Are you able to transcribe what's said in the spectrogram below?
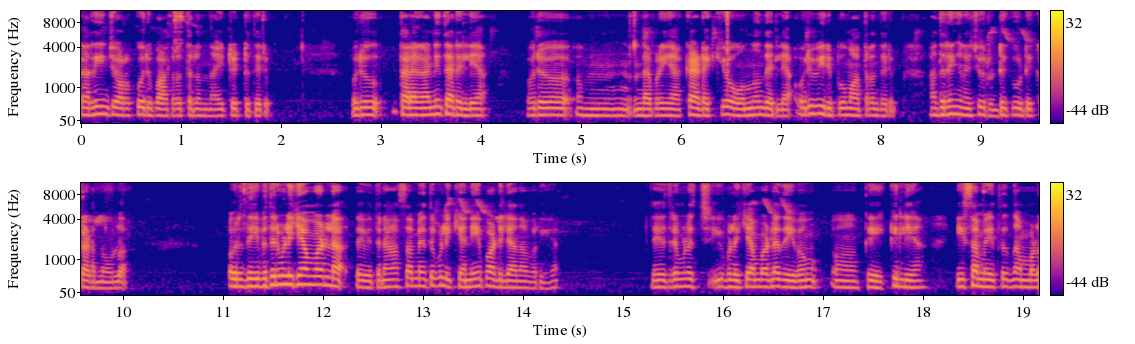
കറിയും ചുറക്കും ഒരു പാത്രത്തിൽ നന്നായിട്ട് ഇട്ട് തരും. ഒരു തലകാണി തരില്ല. ഒരു എന്താ പറയുക കിടക്കോ ഒന്നും തരില്ല. ഒരു വിരിപ്പ് മാത്രം തരും. അതിലിങ്ങനെ ചുരുണ്ടി കൂടി കടന്നോളുക. ഒരു ദൈവത്തിന് വിളിക്കാൻ പാടില്ല. ദൈവത്തിന് ആ സമയത്ത് വിളിക്കാനേ പാടില്ല എന്നാണ് പറയുക ദൈവത്തിനെ വിളിച്ച് വിളിക്കാൻ പാടില്ല. ദൈവം കേൾക്കില്ല ഈ സമയത്ത് നമ്മൾ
